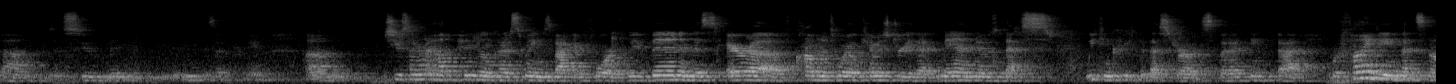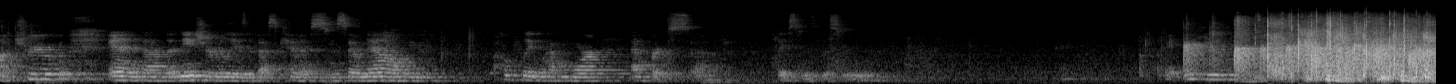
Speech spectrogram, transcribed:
Um, was it Sue Min, is that her name? Um, she was talking about how the pendulum kind of swings back and forth. We've been in this era of combinatorial chemistry that man knows best. We can create the best drugs, but I think that we're finding that's not true, and uh, that nature really is the best chemist. And so now we've, hopefully we'll have more efforts uh, placed into this room. Okay, thank you.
